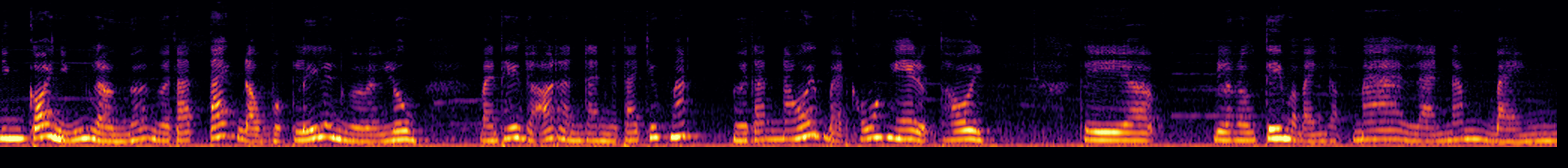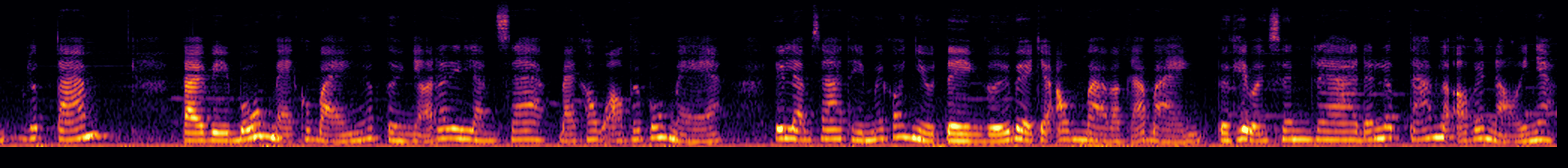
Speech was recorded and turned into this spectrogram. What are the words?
Nhưng có những lần á, người ta tác động vật lý lên người bạn luôn. Bạn thấy rõ rành rành người ta trước mắt, người ta nói bạn không có nghe được thôi. Thì à, lần đầu tiên mà bạn gặp ma là năm bạn lớp 8 tại vì bố mẹ của bạn từ nhỏ đã đi làm xa bạn không ở với bố mẹ. Đi làm xa thì mới có nhiều tiền gửi về cho ông bà và cả bạn. Từ khi bạn sinh ra đến lớp 8 là ở với nội nha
